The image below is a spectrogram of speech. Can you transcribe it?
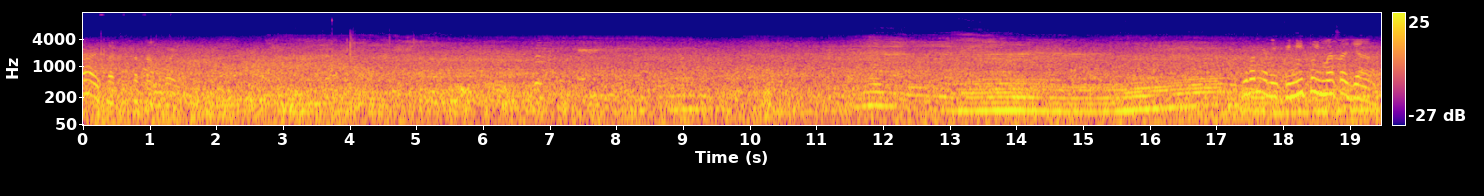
Ay, está tan buena. Llévame al infinito y más allá.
